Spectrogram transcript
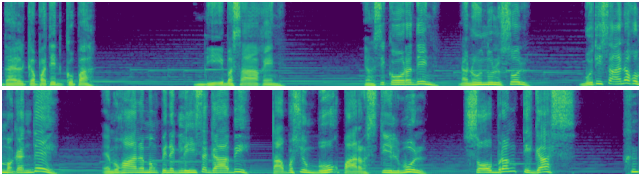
dahil kapatid ko pa. Hindi iba sa akin. Yang si Cora din, nanunulsol. Buti sana kung maganda eh. Eh mukha namang pinaglihi sa gabi. Tapos yung buhok parang steel wool. Sobrang tigas.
